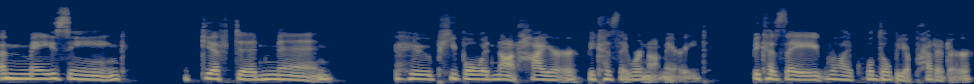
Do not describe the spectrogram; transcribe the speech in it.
amazing, gifted men who people would not hire because they were not married, because they were like, well, they'll be a predator.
